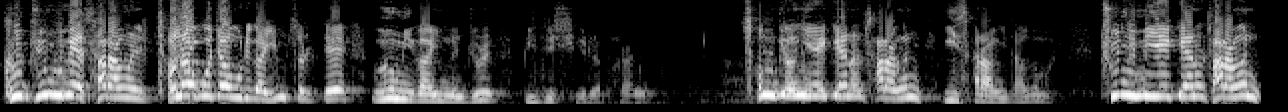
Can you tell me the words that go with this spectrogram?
그 주님의 사랑을 전하고자 우리가 힘쓸 때 의미가 있는 줄 믿으시기를 바라는 겁니다. 성경이 얘기하는 사랑은 이 사랑이다 그 말이에요. 주님이 얘기하는 사랑은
